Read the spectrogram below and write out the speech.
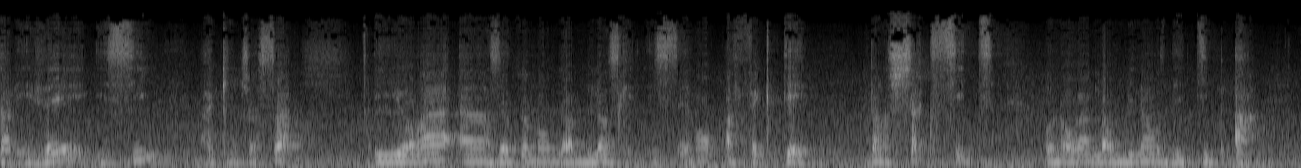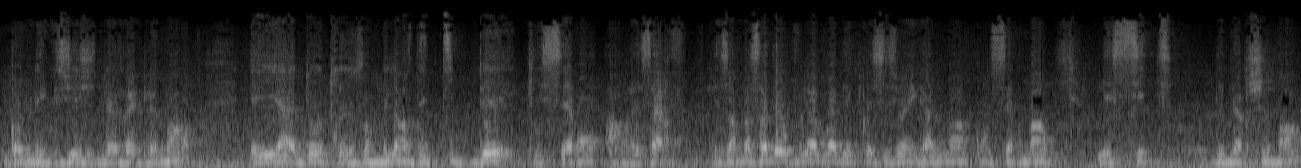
arrivées ici, à Kinshasa. Il y aura un certain nombre d'ambulances qui seront affectées dans chaque site. On aura l'ambulance de type A, comme l'exige le règlement et il y a d'autres ambulances de type B qui seront en réserve. Les ambassadeurs voulaient avoir des précisions également concernant les sites d'hébergement,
